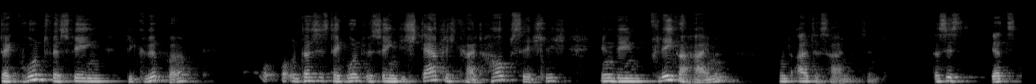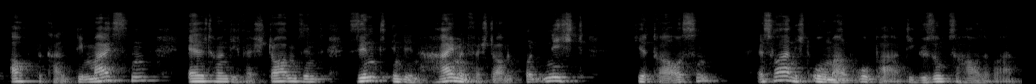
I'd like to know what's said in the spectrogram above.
Der Grund, weswegen die Grippe, und das ist der Grund, weswegen die Sterblichkeit hauptsächlich in den Pflegeheimen und Altersheimen sind. Das ist jetzt auch bekannt. Die meisten Älteren, die verstorben sind, sind in den Heimen verstorben und nicht hier draußen es waren nicht Oma und Opa, die gesund zu Hause waren.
